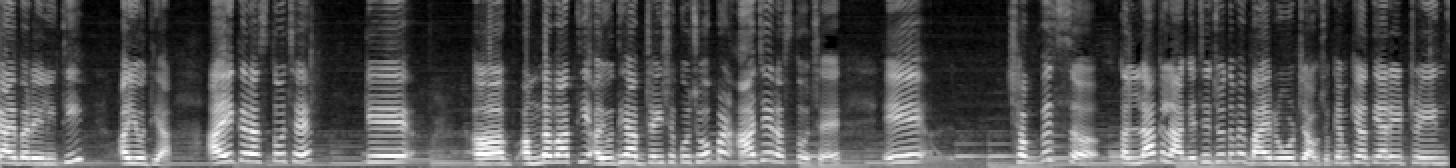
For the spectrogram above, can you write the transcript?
રાયબરેલીથી અયોધ્યા. આ એક રસ્તો છે કે અમદાવાદથી અયોધ્યા આપ જઈ શકો છો, પણ આ જે રસ્તો છે એ છવ્વીસ કલાક લાગે છે જો તમે બાય રોડ જાઓ છો. કેમ કે અત્યારે ટ્રેન્સ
